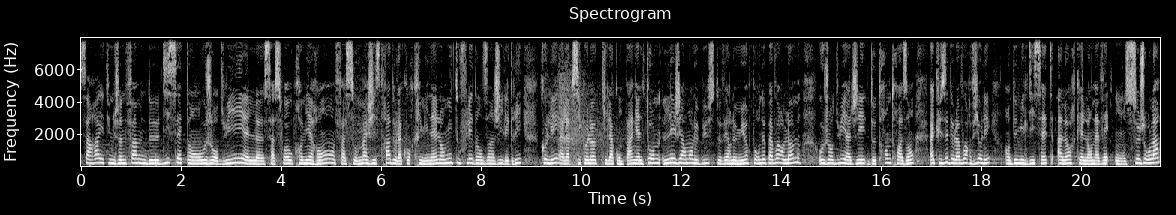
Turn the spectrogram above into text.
Sarah est une jeune femme de 17 ans aujourd'hui. Elle s'assoit au premier rang face au magistrat de la cour criminelle, emmitouflée dans un gilet gris collé à la psychologue qui l'accompagne. Elle tourne légèrement le buste vers le mur pour ne pas voir l'homme, aujourd'hui âgé de 33 ans, accusé de l'avoir violée en 2017 alors qu'elle en avait 11. Ce jour-là,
